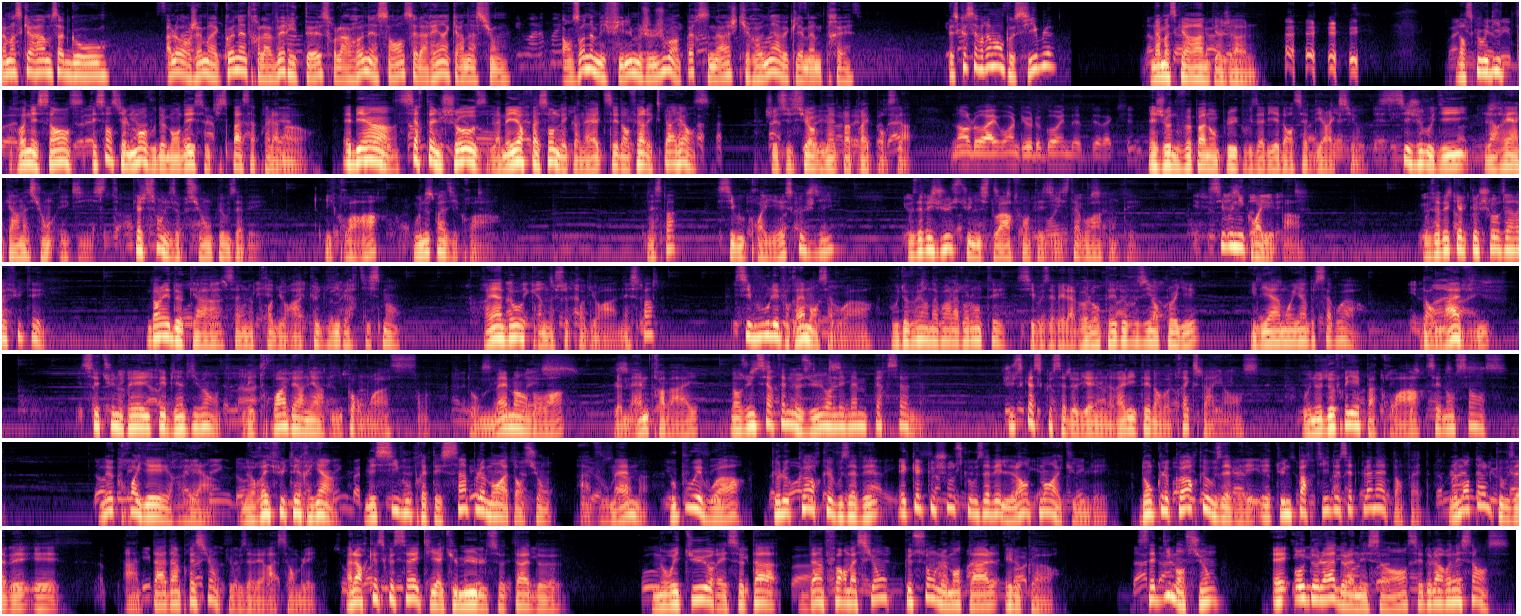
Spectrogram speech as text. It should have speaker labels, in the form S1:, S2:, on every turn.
S1: Namaskaram Sadhguru. Alors j'aimerais connaître la vérité sur la renaissance et la réincarnation. Dans un de mes films, je joue un personnage qui renaît avec les mêmes traits. Est-ce que c'est vraiment possible?
S2: Namaskaram Kajal. Lorsque vous dites renaissance, essentiellement vous demandez ce qui se passe après la mort. Eh bien, certaines choses, la meilleure façon de les connaître, c'est d'en faire l'expérience. Je suis sûr que vous n'êtes pas prête pour cela. Et je ne veux pas non plus que vous alliez dans cette direction. Si je vous dis, la réincarnation existe, quelles sont les options que vous avez? Y croire ou ne pas y croire? N'est-ce pas? Si vous croyez ce que je dis, vous avez juste une histoire fantaisiste à vous raconter. Si vous n'y croyez pas, vous avez quelque chose à réfuter. Dans les deux cas, ça ne produira que du divertissement. Rien d'autre ne se produira, n'est-ce pas? Si vous voulez vraiment savoir, vous devrez en avoir la volonté. Si vous avez la volonté de vous y employer, il y a un moyen de savoir. Dans ma vie, c'est une réalité bien vivante. Les trois dernières vies, pour moi, sont au même endroit, le même travail, dans une certaine mesure, les mêmes personnes. Jusqu'à ce que ça devienne une réalité dans votre expérience, vous ne devriez pas croire ces non-sens. Ne croyez rien, ne réfutez rien, mais si vous prêtez simplement attention à vous-même, vous pouvez voir que le corps que vous avez est quelque chose que vous avez lentement accumulé. Donc le corps que vous avez est une partie de cette planète en fait. Le mental que vous avez est un tas d'impressions que vous avez rassemblées. Alors qu'est-ce que c'est qui accumule ce tas de nourriture et ce tas d'informations que sont le mental et le corps? Cette dimension est au-delà de la naissance et de la renaissance.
